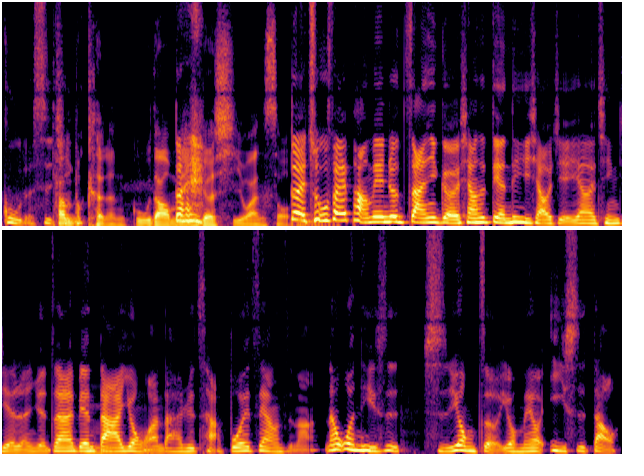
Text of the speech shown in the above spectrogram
顾的事情。他们不可能顾到每一个洗完手。对，除非旁边就站一个像是电梯小姐一样的清洁人员在那边，大家用完大家去擦，不会这样子嘛？那问题是。使用者有没有意识到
